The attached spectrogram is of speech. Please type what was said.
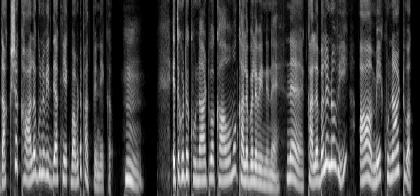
දක්ෂ කාලගුණ විද්‍යාඥයෙක් බවට පත් වෙන එක. හ්ම්. එතකොට කුණාටුව කාවම කලබල වෙන්නේ නැහැ. නෑ කලබල නොවි ආ මේ කුණාටුවක්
